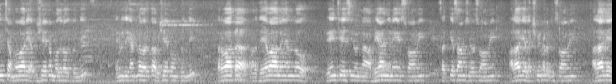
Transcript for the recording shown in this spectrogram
నుంచి అమ్మవారి అభిషేకం మొదలవుతుంది. ఎనిమిది గంటల వరకు అభిషేకం ఉంటుంది. తర్వాత మన దేవాలయంలో వేంచేసి ఉన్న అభయాంజనేయ స్వామి సత్యసామ శివస్వామి అలాగే లక్ష్మీ స్వామి అలాగే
